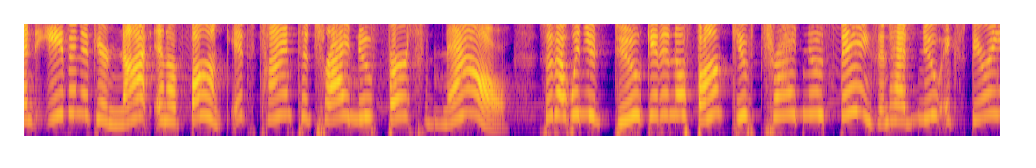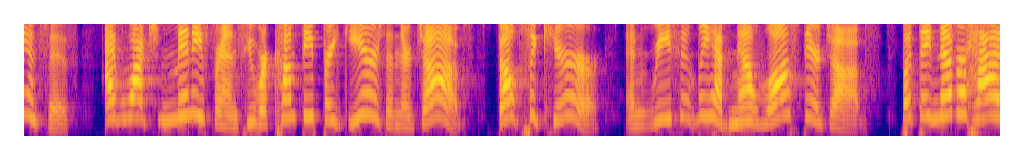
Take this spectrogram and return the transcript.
And even if you're not in a funk, it's time to try new firsts now. So that when you do get in a funk, you've tried new things and had new experiences. I've watched many friends who were comfy for years in their jobs, felt secure, and recently have now lost their jobs. But they never had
